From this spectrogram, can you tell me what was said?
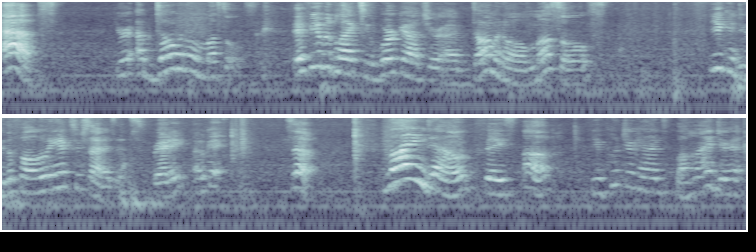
Abs. Your abdominal muscles. If you would like to work out your abdominal muscles, you can do the following exercises. Ready? Okay. So, lying down, face up, you put your hands behind your head.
